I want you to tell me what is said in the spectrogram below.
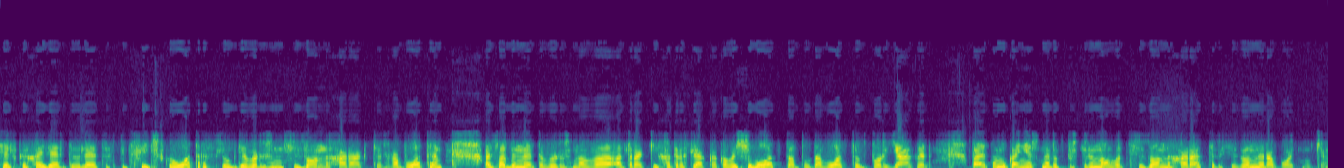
сельское хозяйство является специфической отраслью, где выражен сезонный характер работы. Особенно это выражено в таких отраслях, как овощеводство, плодоводство, сбор ягод. Поэтому, конечно, распространено вот сезонный характер и сезонные работники.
